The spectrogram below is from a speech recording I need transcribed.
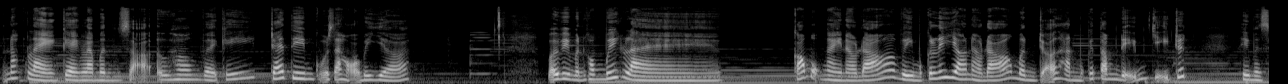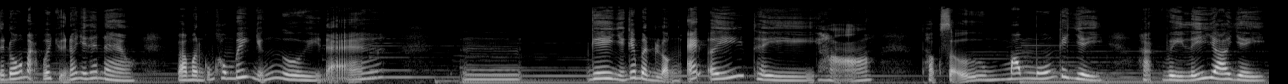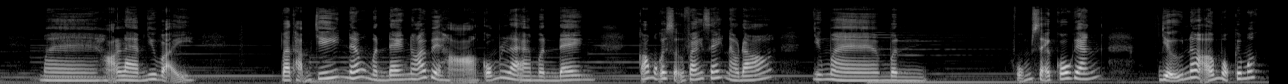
nó là càng là mình sợ hơn về cái trái tim của xã hội bây giờ bởi vì mình không biết là có một ngày nào đó vì một cái lý do nào đó mình trở thành một cái tâm điểm chỉ trích thì mình sẽ đối mặt với chuyện đó như thế nào. Và mình cũng không biết những người đã um, ghi những cái bình luận ác ý thì họ thật sự mong muốn cái gì hoặc vì lý do gì mà họ làm như vậy. Và thậm chí nếu mà mình đang nói về họ cũng là mình đang có một cái sự phán xét nào đó. Nhưng mà mình cũng sẽ cố gắng giữ nó ở một cái mức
